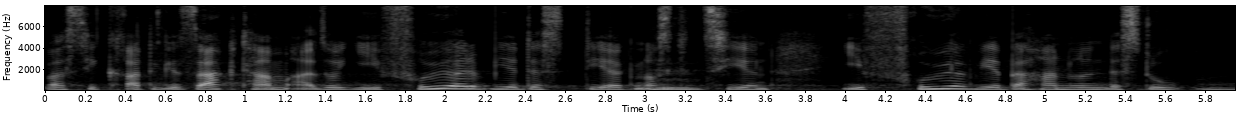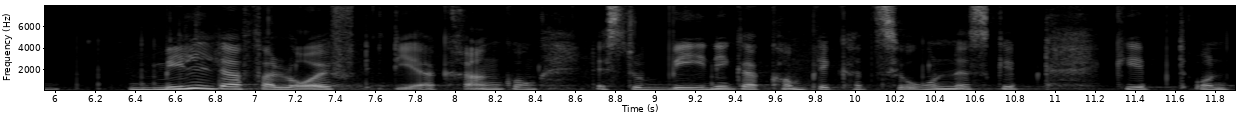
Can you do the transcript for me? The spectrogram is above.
was Sie gerade gesagt haben. Also je früher wir das diagnostizieren, mhm. je früher wir behandeln, desto milder verläuft die Erkrankung, desto weniger Komplikationen es gibt, gibt und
